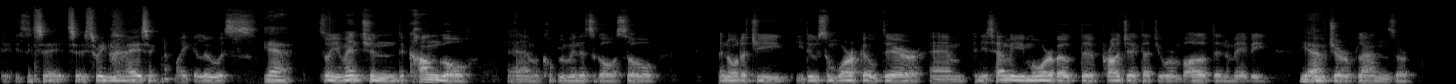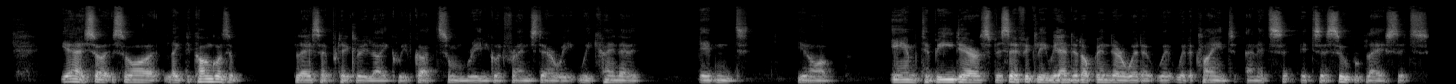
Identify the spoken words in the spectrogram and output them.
Jeez. it's it's it's really amazing. Michael Lewis. Yeah, So you mentioned the Congo um, a couple of minutes ago. So I know that you, you do some work out there. Um, can you tell me more about the project that you were involved in and maybe yeah. future plans or? Yeah, so so uh, like the Congo is a place I particularly like. We've got some really good friends there. We we kind of didn't, you know, aim to be there specifically. We Yeah. ended up in there with a with, with a client, and it's it's a super place. It's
